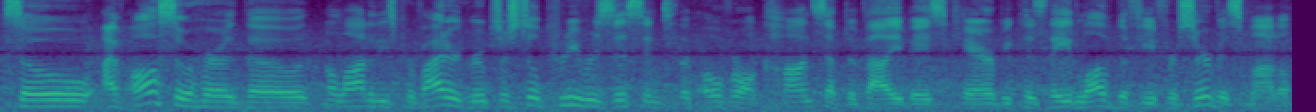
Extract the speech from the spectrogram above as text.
So I've also heard, though, a lot of these provider groups are still pretty resistant to the overall concept of value-based care because they love the fee-for-service model,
